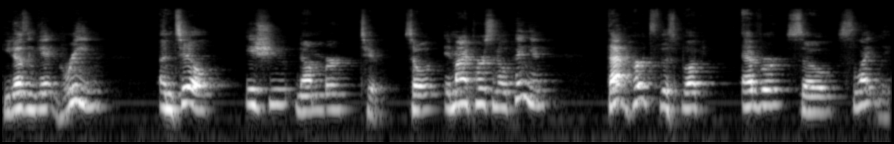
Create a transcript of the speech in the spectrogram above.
He doesn't get green until issue number two. So, in my personal opinion, that hurts this book ever so slightly.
